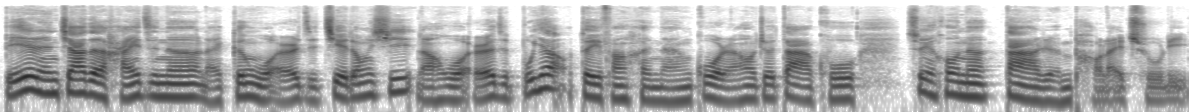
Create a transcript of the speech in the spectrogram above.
别人家的孩子呢，来跟我儿子借东西，然后我儿子不要，对方很难过，然后就大哭。最后呢，大人跑来处理，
